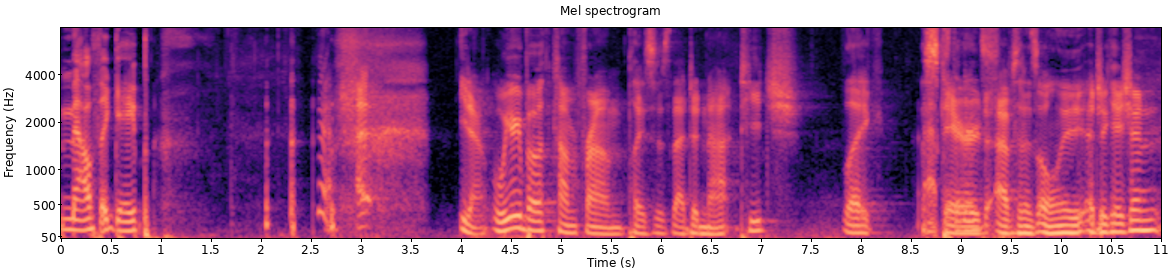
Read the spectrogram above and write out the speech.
mouth agape. Yeah. I, you know, we both come from places that did not teach like scared Abstinence. abstinence only education,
